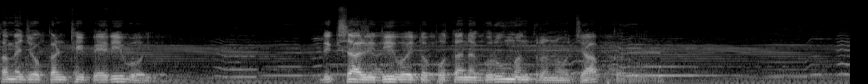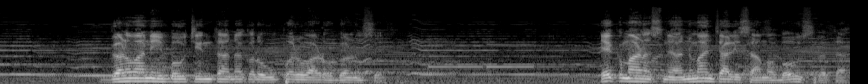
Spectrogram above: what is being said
તમે જો કંઠી પહેરી હોય દીક્ષા લીધી હોય તો પોતાના ગુરુ મંત્રનો જાપ કરો. ગણવાની બહુ ચિંતા ન કરો, ઉપરવાળો ગણશે. એક માણસને હનુમાન ચાલીસામાં બહુ શ્રદ્ધા.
